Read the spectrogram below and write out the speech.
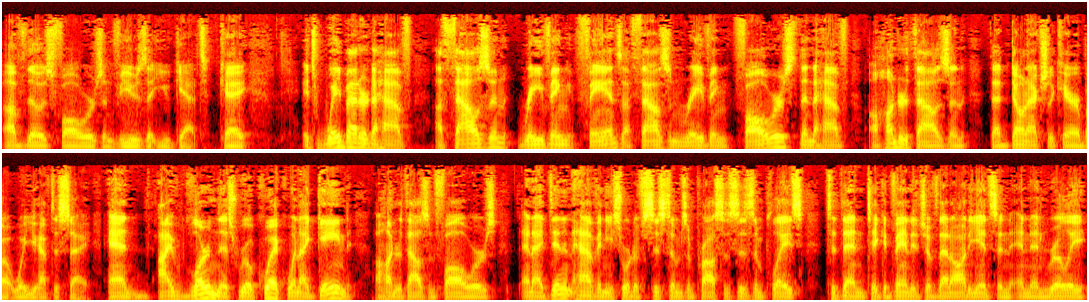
of those followers and views that you get. Okay. It's way better to have a thousand raving fans, a thousand raving followers than to have a hundred thousand that don't actually care about what you have to say. And I learned this real quick when I gained a hundred thousand followers and I didn't have any sort of systems and processes in place to then take advantage of that audience and, and, and really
